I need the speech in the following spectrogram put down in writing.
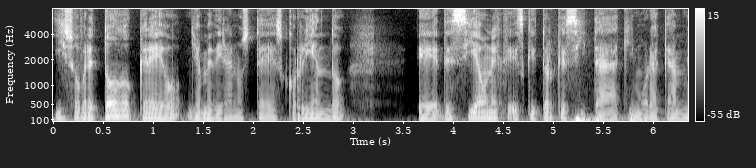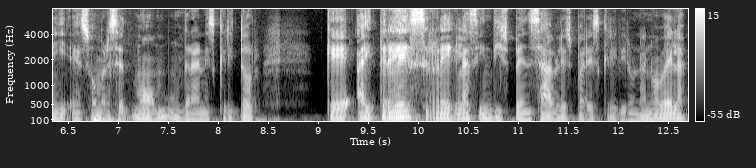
y sobre todo creo, ya me dirán ustedes corriendo, eh, decía un escritor que cita aquí Murakami, eh, Somerset Maugham, un gran escritor, que hay tres reglas indispensables para escribir una novela.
